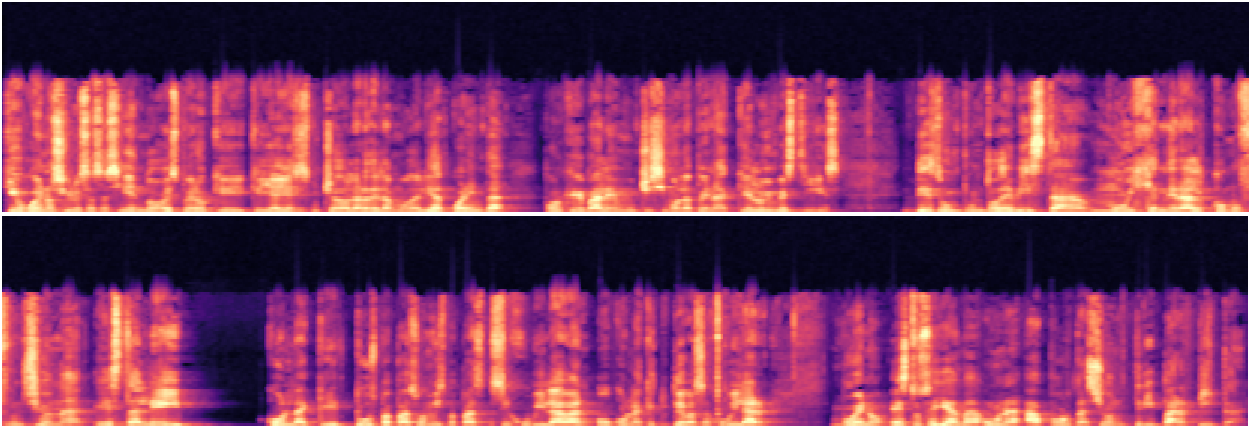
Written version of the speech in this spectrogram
Qué bueno si lo estás haciendo. Espero que, que ya hayas escuchado hablar de la modalidad 40 porque vale muchísimo la pena que lo investigues. Desde un punto de vista muy general, ¿cómo funciona esta ley con la que tus papás o mis papás se jubilaban o con la que tú te vas a jubilar? Bueno, esto se llama una aportación tripartita.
